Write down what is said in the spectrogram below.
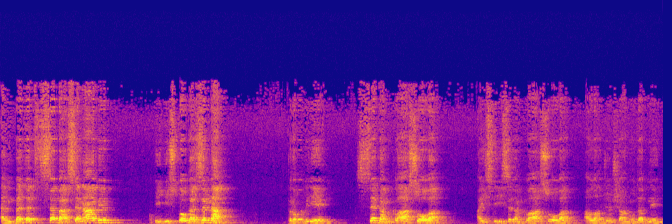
En betet seba senabil i iz toga zrna proklije sedam klasova, a iz tih sedam klasova Allah Đelšanu dadne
